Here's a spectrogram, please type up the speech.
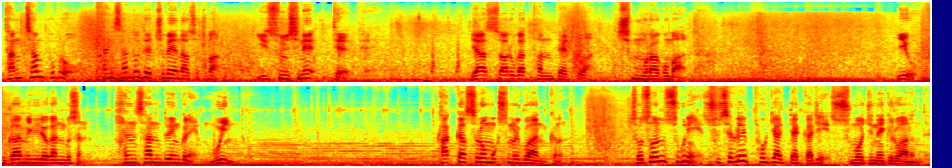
당참포부로 한산도 대첩에 나섰지만 이순신의 대패. 야스하루가 탄 배 또한 침몰하고 만다. 이후 그가 밀려간 곳은 한산도 인근의 무인도. 가까스로 목숨을 구한 그는 조선 수군이 수색을 포기할 때까지 숨어 지내기로 하는데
